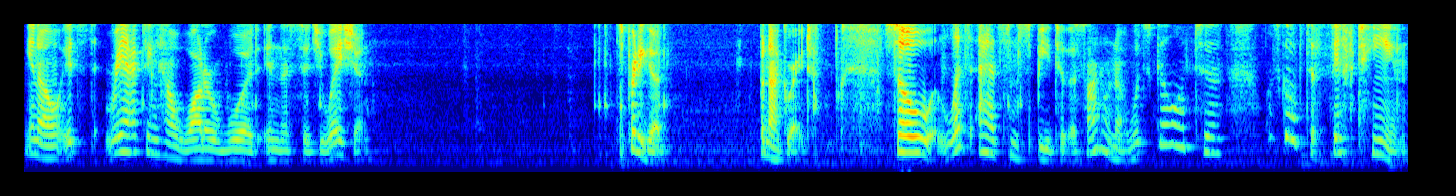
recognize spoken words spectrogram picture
you know, it's reacting how water would in this situation. It's pretty good, but not great. So let's add some speed to this. I don't know. Let's go up to, let's go up to 15.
